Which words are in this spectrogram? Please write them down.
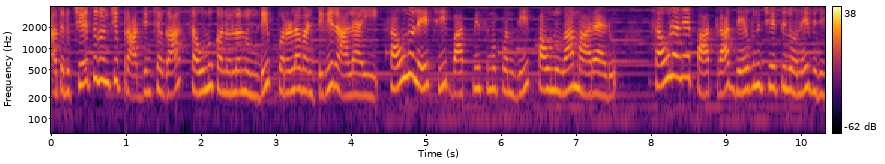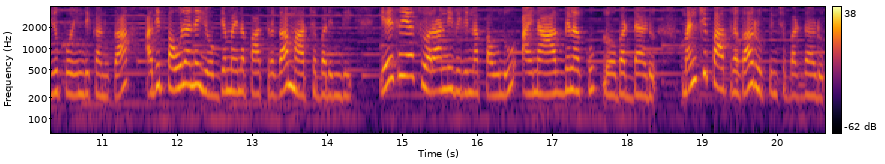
అతడు చేతులుంచి ప్రార్థించగా సౌలు కనుల నుండి పొరల వంటివి రాలాయి. సౌలు లేచి బాత్మీసము పొంది పౌలుగా మారాడు. సౌల్ అనే పాత్ర దేవుని చేతిలోనే విరిగిపోయింది కనుక అది పౌలనే యోగ్యమైన పాత్రగా మార్చబడింది. ఏసయ్య స్వరాన్ని విలిన పౌలు ఆయన ఆజ్ఞలకు లోబడ్డాడు. మంచి పాత్రగా రూపించబడ్డాడు.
